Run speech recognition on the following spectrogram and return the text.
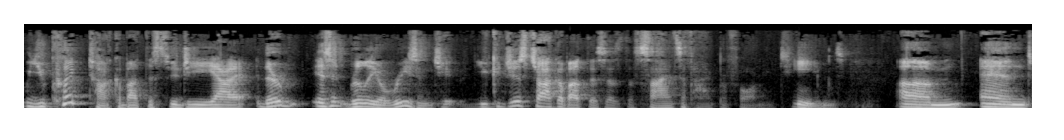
you could talk about this through DEI. There isn't really a reason to. You could just talk about this as the science of high performing teams. Um, and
